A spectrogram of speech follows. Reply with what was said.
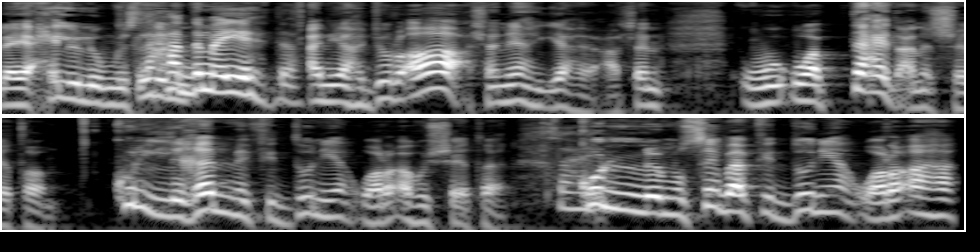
لا يحل لمسلم لحد ما يهدى. أن يهجر آه عشان يه يه عشان وابتعد عن الشيطان. كل غم في الدنيا وراءه الشيطان. صحيح. كل مصيبة في الدنيا وراءها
